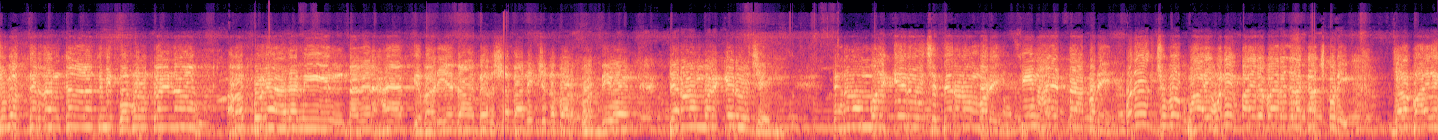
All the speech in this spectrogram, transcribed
যুবকদের দান তুমি কবুল করে নাও। রব্বুল আলামিন তাদের হায়াতকে বাড়িয়ে দাও। ব্যবসা বাণিজ্যতে বরকত দিও। তেরো নম্বর কে রয়েছে? তেরো নম্বরে কে রয়েছে? তেরো নম্বরে। তিন হাজার টাকা করে। অনেক যুবক ভাই, অনেক বাইরে বাইরে যারা কাজ করি, যারা বাইরে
